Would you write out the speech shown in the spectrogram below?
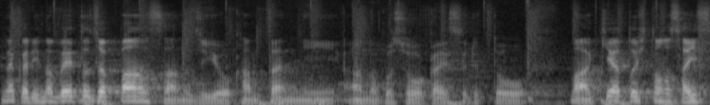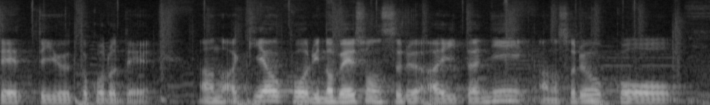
なんかリノベートジャパンさんの事業を簡単にあのご紹介すると、まあ、空き家と人の再生っていうところであの空き家をこうリノベーションする間にあのそれをこう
